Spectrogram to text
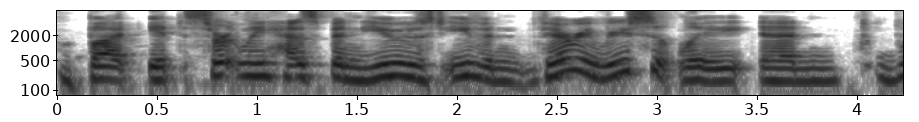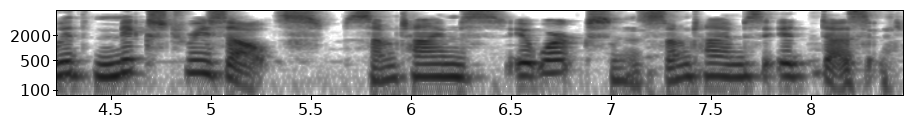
but it certainly has been used even very recently and with mixed results. Sometimes it works and sometimes it doesn't.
